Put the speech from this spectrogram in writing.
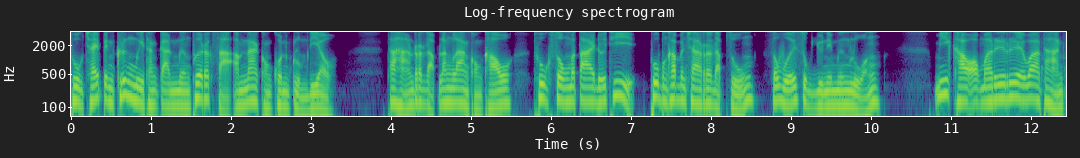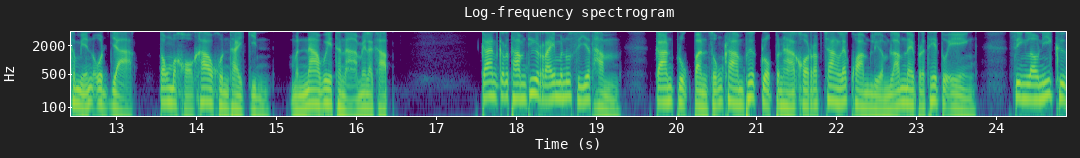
ถูกใช้เป็นเครื่องมือทางการเมืองเพื่อรักษาอำนาจของคนกลุ่มเดียว ทหารระดับล่างๆของเขาถูกส่งมาตายโดยที่ผู้บังคับบัญชาระดับสูงเสวยสุขอยู่ในเมืองหลวง มีข่าวออกมาเรื่อยๆว่าทหารเขมรอดอยากต้องมาขอข้าวคนไทยกิน มันน่าเวทนาไหมล่ะครับ การกระทำที่ไร้มนุษยธรรม การปลุกปั่นสงครามเพื่อกลบปัญหาคอร์รัปชันและความเหลื่อมล้ำในประเทศตัวเอง สิ่งเหล่านี้คือ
